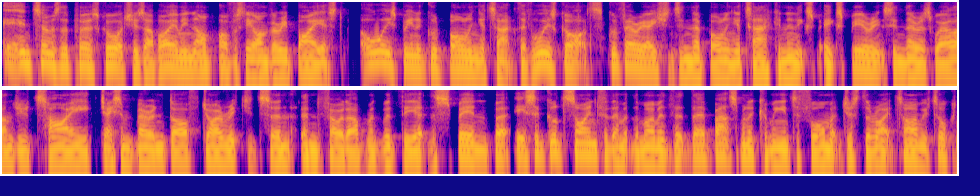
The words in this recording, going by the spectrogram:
In terms of the Perth Scorchers, Abhay, I mean, obviously I'm very biased. Always been a good bowling attack. They've always got good variations in their bowling attack and an ex- experience in there as well. Andrew Tye, Jason Behrendorff, Jhye Richardson, and Fawad Ahmed with the uh, the spin. But it's a good sign for them at the moment that their batsmen are coming into form at just the right time. We've talked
